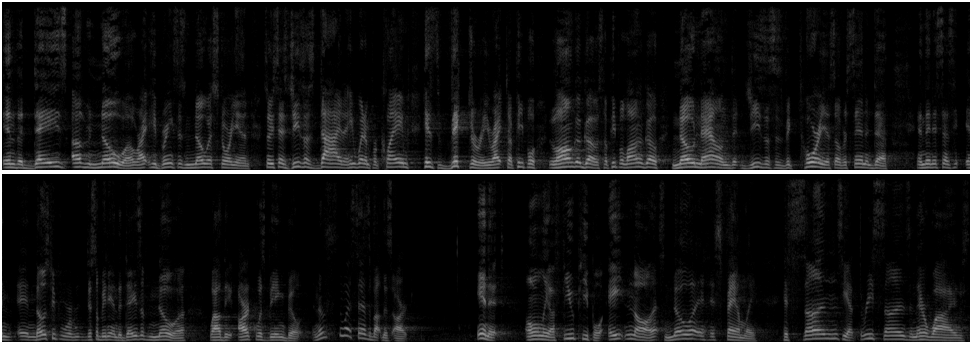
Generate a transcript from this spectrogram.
in the days of Noah, right? He brings this Noah story in. So he says Jesus died and he went and proclaimed his victory, right, to people long ago. So people long ago know now that Jesus is victorious over sin and death. And then it says, and, and those people were disobedient in the days of Noah while the ark was being built. And this is what it says about this ark. In it, only a few people, eight in all, that's Noah and his family, his sons, he had three sons and their wives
